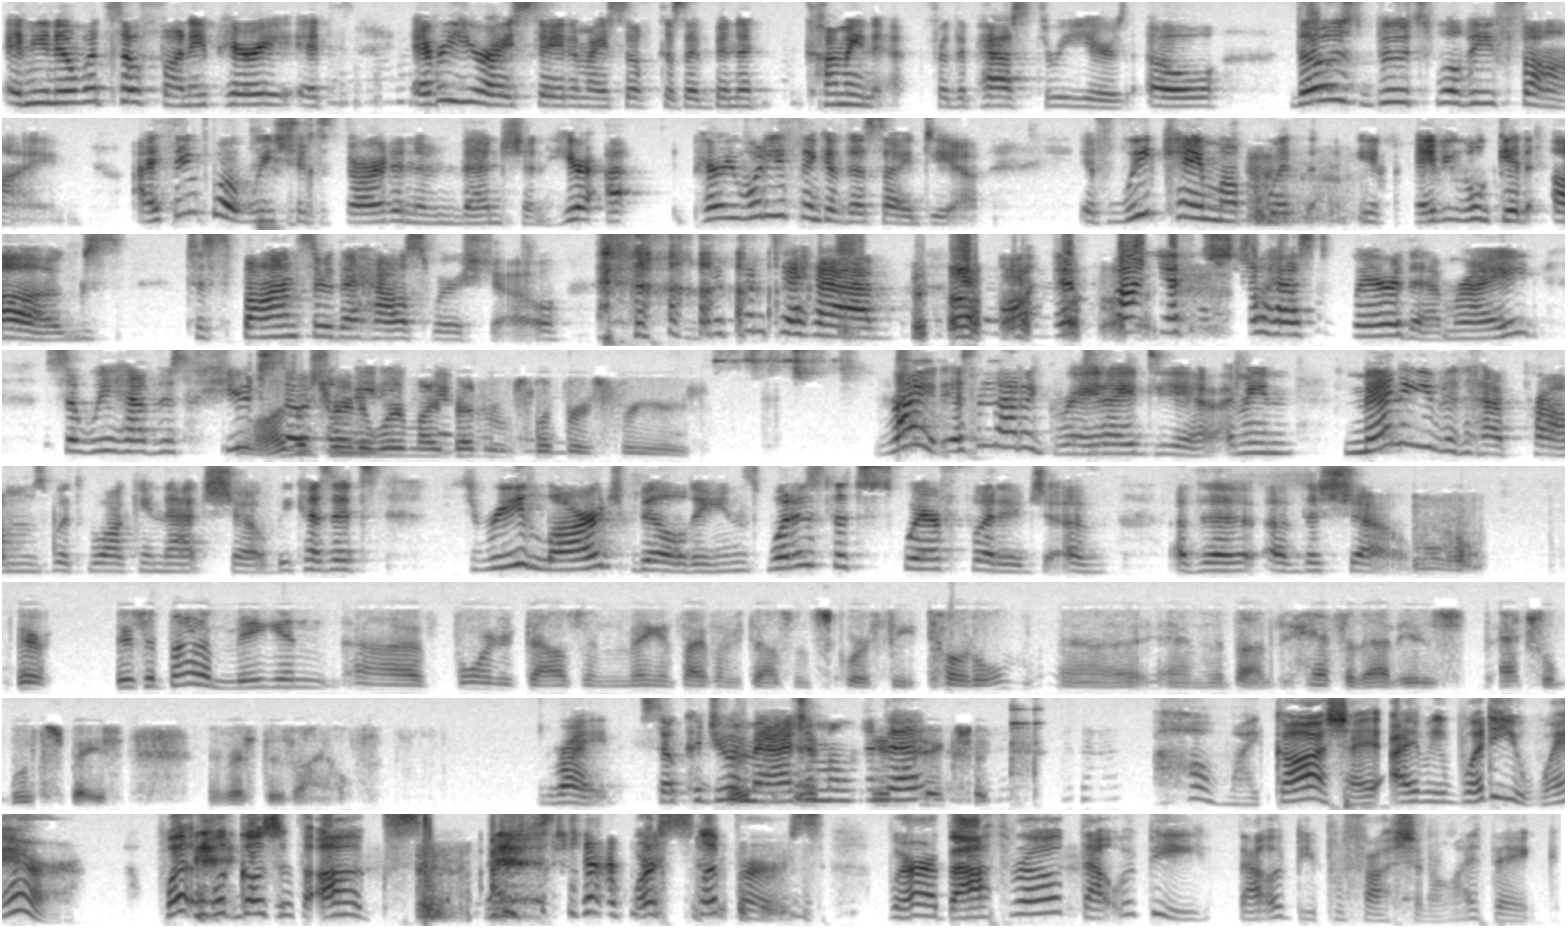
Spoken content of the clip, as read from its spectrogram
And you know what's so funny, Perry? It's every year I say to myself because I've been coming for the past three years. Oh, those boots will be fine. I think what we should start an invention here, uh, Perry. What do you think of this idea? If we came up with, you know, maybe we'll get Uggs to sponsor the houseware show. Get them to have. It's not yet the show has to wear them, right? So we have this huge. Well, I've been trying to wear my bedroom slippers for years. Right, isn't that a great idea? I mean, many even have problems with walking that show because it's three large buildings. What is the square footage of of the of the show? Uh, there's about a million uh, four hundred thousand, million five hundred thousand square feet total, uh, and about half of that is actual booth space. The rest is aisles. Right. So, could you it, imagine, it, Melinda? It oh my gosh! I, I mean, what do you wear? What what goes with Uggs or slippers? Wear a bathrobe? That would be that would be professional, I think.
